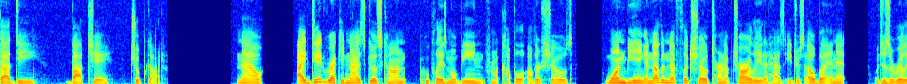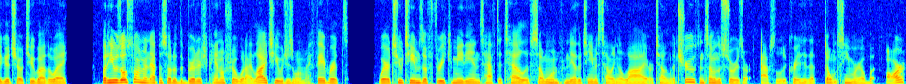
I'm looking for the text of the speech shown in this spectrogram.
dadi, bache, chupkar. Now, I did recognize Guz who plays Mobeen, from a couple other shows. One being another Netflix show, Turn Up Charlie, that has Idris Elba in it, which is a really good show too, by the way. But he was also on an episode of the British panel show Would I Lie to You, which is one of my favorites, where two teams of three comedians have to tell if someone from the other team is telling a lie or telling the truth, and some of the stories are absolutely crazy that don't seem real but are.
